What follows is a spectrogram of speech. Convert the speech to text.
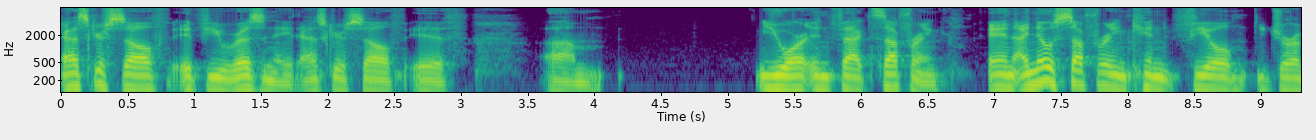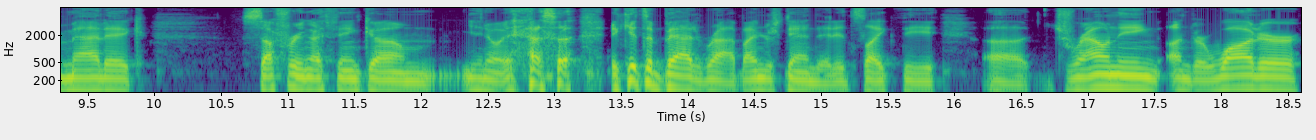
ask yourself if you resonate. Ask yourself if um, you are in fact suffering. And I know suffering can feel dramatic. Suffering, I think, um, you know, it has a, it gets a bad rap. I understand it. It's like the uh, drowning underwater,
